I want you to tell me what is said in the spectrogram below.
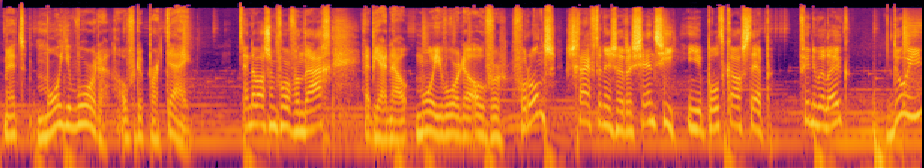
met mooie woorden over de partij. En dat was hem voor vandaag. Heb jij nou mooie woorden over voor ons? Schrijf dan eens een recensie in je podcast-app. Vinden we leuk. Doei!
